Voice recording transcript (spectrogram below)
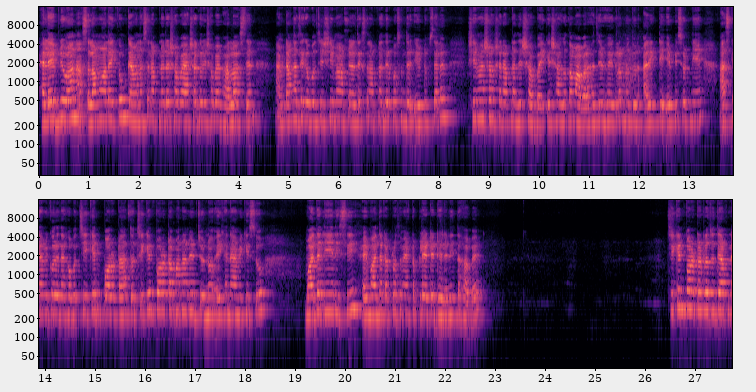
হ্যালো এভরিওয়ান আসসালামু আলাইকুম। কেমন আছেন আপনারা সবাই? আশা করি সবাই ভালো আছেন। আমি টাঙ্গাল থেকে বলছি, সীমা, আপনারা দেখছেন আপনাদের পছন্দের ইউটিউব চ্যানেল। সীমার সংসারে আপনাদের সবাইকে স্বাগতম। আবার হাজির হয়ে গেলাম নতুন আরেকটি এপিসোড নিয়ে। আজকে আমি করে দেখাবো চিকেন পরোটা। তো চিকেন পরোটা বানানোর জন্য এখানে আমি কিছু ময়দা নিয়ে নিছি। এই ময়দাটা প্রথমে একটা প্লেটে ঢেলে নিতে হবে। চিকেন পরোটাটা যদি আপনি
